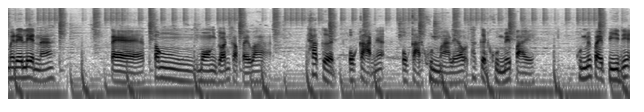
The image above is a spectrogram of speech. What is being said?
ไม่ได้เล่นนะ แต่ต้องมองย้อนกลับไปว่า ถ้าเกิดโอกาสเนี้ยโอกาสคุณมาแล้ว ถ้าเกิดคุณไม่ไป คุณไม่ไปปีนี้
